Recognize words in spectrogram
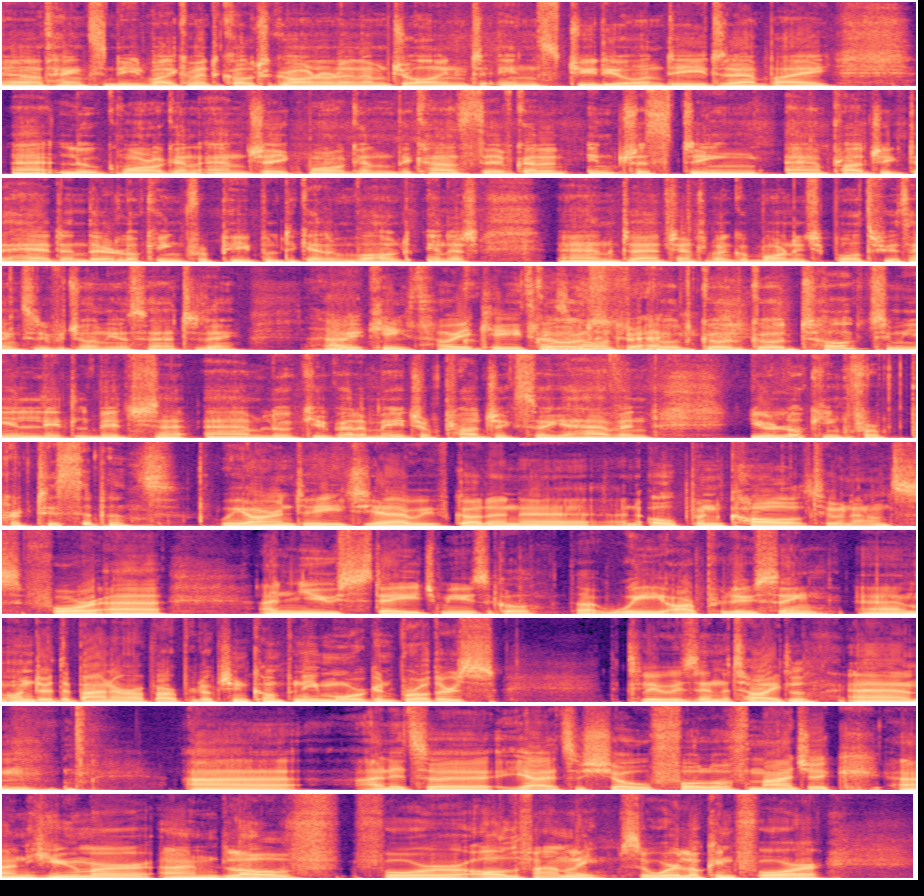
Yeah, thanks indeed. Welcome into Culture Corner, and I'm joined in studio indeed uh, by uh, Luke Morgan and Jake Morgan because they've got an interesting uh, project ahead, and they're looking for people to get involved in it. And uh, gentlemen, good morning to both of you. Thanks for joining us uh, today. How are you, Keith? How are you, Keith? How's good, it going? good, good, good. Talk to me a little bit, uh, um, Luke. You've got a major project, so you have, and you're looking for participants. We are indeed. Yeah, we've got an uh, an open call to announce for uh, a new stage musical that we are producing um, under the banner of our production company, Morgan Brothers. The clue is in the title. Um, uh, and it's a yeah, it's a show full of magic and humor and love for all the family. So we're looking for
